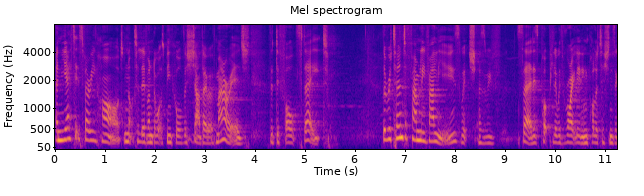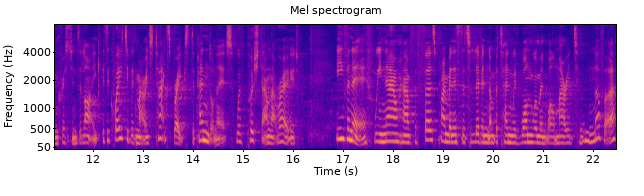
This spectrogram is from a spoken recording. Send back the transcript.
And yet it's very hard not to live under what's been called the shadow of marriage, the default state. The return to family values, which, as we've said, is popular with right-leaning politicians and Christians alike, is equated with marriage tax breaks depend on it. We've pushed down that road. Even if we now have the first Prime Minister to live in number 10 with one woman while married to another,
